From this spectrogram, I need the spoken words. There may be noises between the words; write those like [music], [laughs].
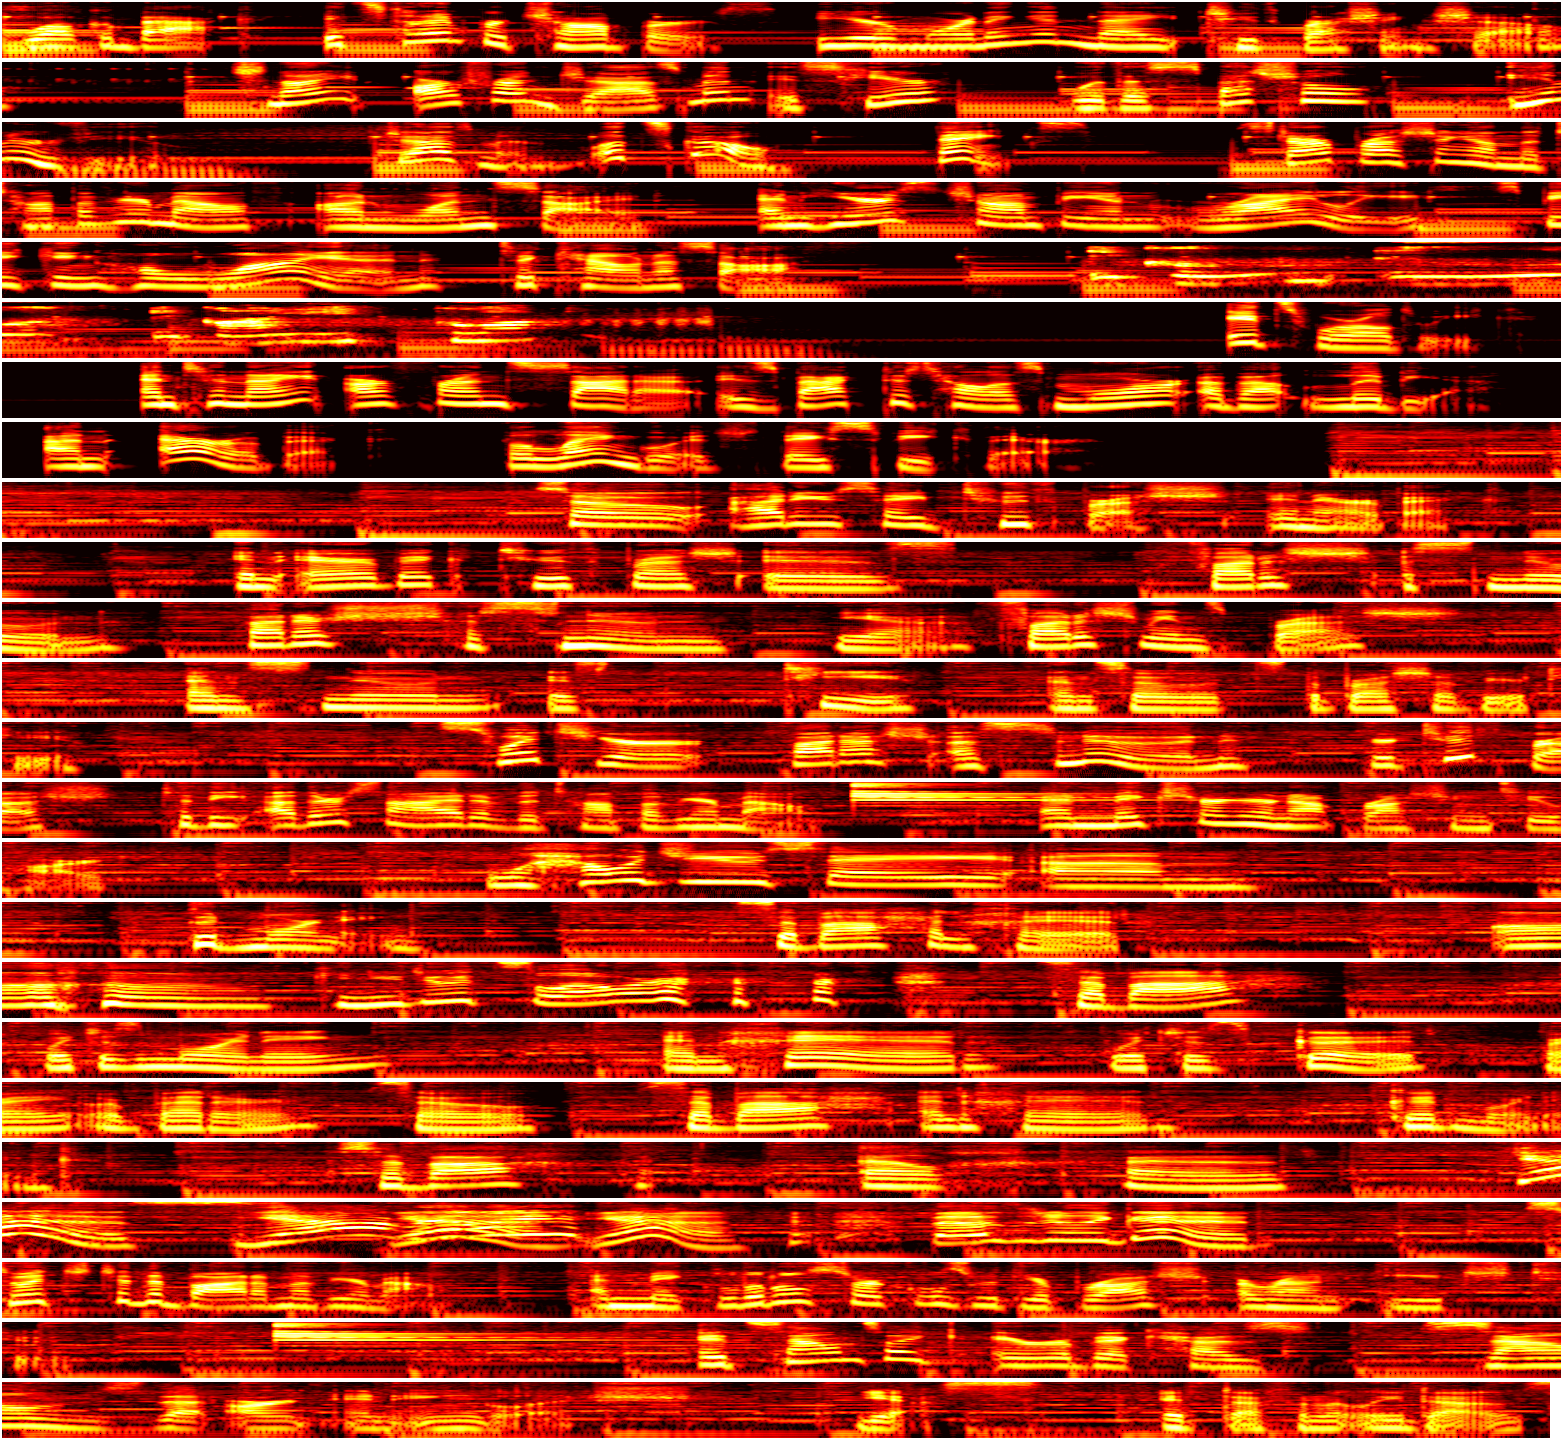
Welcome back. It's time for Chompers, your morning and night toothbrushing show. Tonight, our friend Jasmine is here with a special interview. Jasmine, let's go. Thanks. Start brushing on the top of your mouth on one side. And here's champion Riley speaking Hawaiian to count us off. It's World Week. And tonight, our friend Sarah is back to tell us more about Libya and Arabic, the language they speak there. So, how do you say toothbrush in Arabic? In Arabic, toothbrush is farsh asnoon. Farsh asnoon. Yeah, farsh means brush, and snoon is teeth, and so it's the brush of your teeth. Switch your farash asnoon, your toothbrush, to the other side of the top of your mouth, and make sure you're not brushing too hard. Well, how would you say um, good morning? Sabah al khair. Uh, [laughs] can you do it slower? [laughs] Sabah, which is morning, and khair, which is good, right, or better. So sabah al khair, good morning. Sabah el khair. Yes. Yeah, Yeah. really? Yeah. That was really good. Switch to the bottom of your mouth and make little circles with your brush around each tooth. It sounds like Arabic has sounds that aren't in English. Yes, it definitely does.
